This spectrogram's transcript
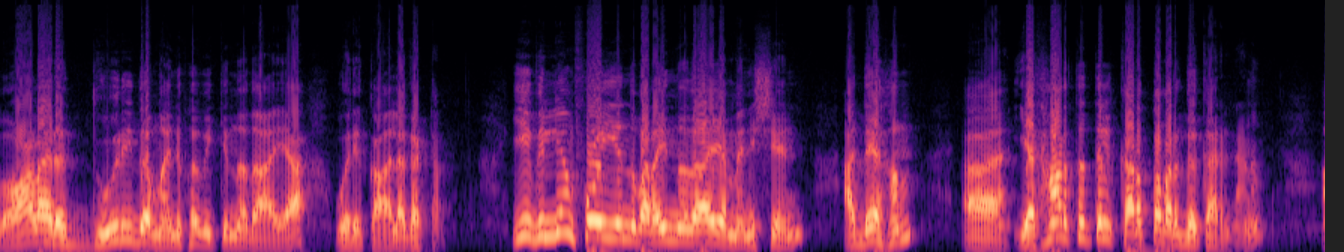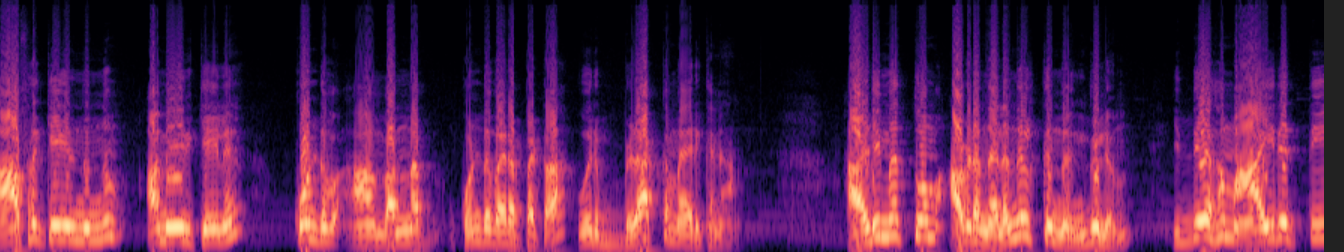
വളരെ ദുരിതമനുഭവിക്കുന്നതായ ഒരു കാലഘട്ടം. ഈ വില്യം ഫോയി എന്ന് പറയുന്നതായ മനുഷ്യൻ അദ്ദേഹം യഥാർത്ഥത്തിൽ കറുത്ത വർഗക്കാരനാണ്. ആഫ്രിക്കയിൽ നിന്നും അമേരിക്കയിൽ കൊണ്ടു വന്ന കൊണ്ടുവരപ്പെട്ട ഒരു ബ്ലാക്ക് അമേരിക്കനാണ്. അടിമത്വം അവിടെ നിലനിൽക്കുന്നെങ്കിലും ഇദ്ദേഹം ആയിരത്തി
